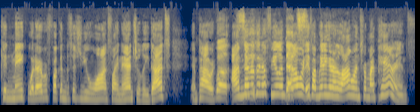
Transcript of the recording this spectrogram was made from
can make whatever fucking decision you want financially. That's empowered. Well, I'm never gonna feel empowered if I'm getting an allowance from my parents.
